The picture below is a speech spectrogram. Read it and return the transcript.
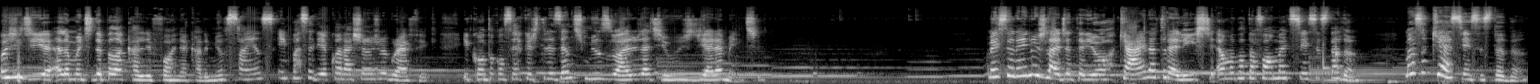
Hoje em dia, ela é mantida pela California Academy of Science em parceria com a National Geographic e conta com cerca de 300 mil usuários ativos diariamente. Mencionei no slide anterior que a iNaturalist é uma plataforma de ciência cidadã. Mas o que é ciência cidadã?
